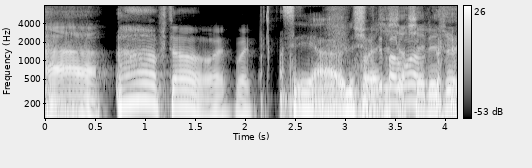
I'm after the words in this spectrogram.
Ah ah, putain, ouais, ouais. C'est euh, le jeu. Ouais, pas cherché loin. les jeux.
